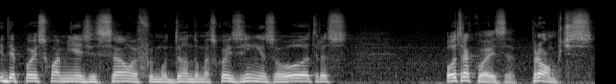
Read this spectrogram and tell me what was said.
e depois com a minha edição eu fui mudando umas coisinhas ou outras. Outra coisa, prompts.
